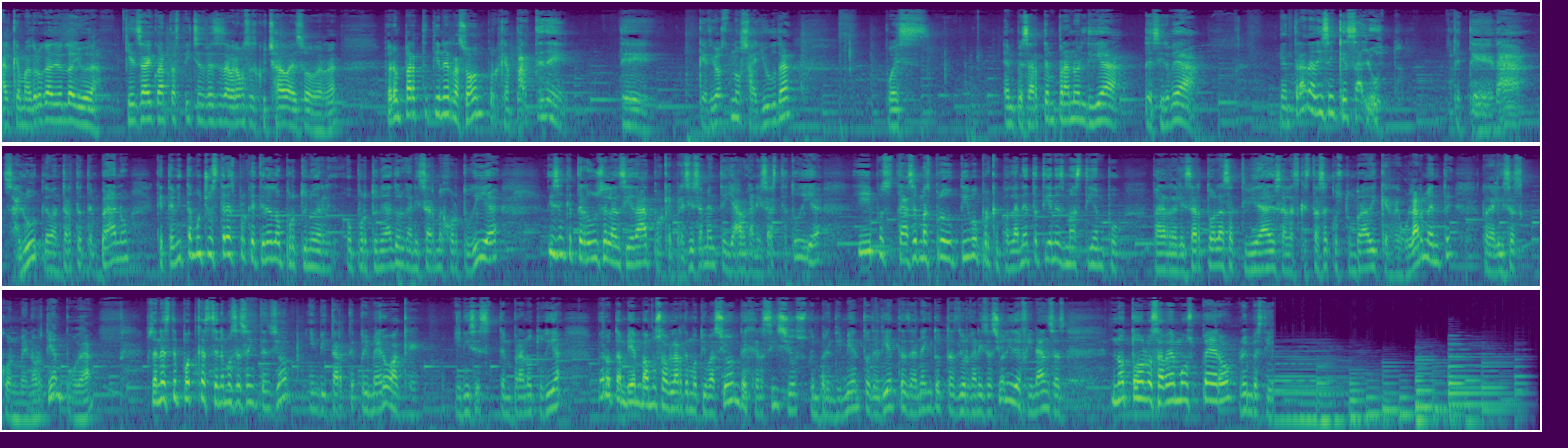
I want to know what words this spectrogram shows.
al que madruga Dios lo ayuda. Quién sabe cuántas pinches veces habremos escuchado eso, ¿verdad? Pero en parte tiene razón, porque aparte de, que Dios nos ayuda, pues empezar temprano el día te sirve a... De entrada dicen que es salud, que te da salud, levantarte temprano, que te evita mucho estrés porque tienes la oportunidad de organizar mejor tu día. Dicen que te reduce la ansiedad porque precisamente ya organizaste tu día y pues te hace más productivo porque pues la neta tienes más tiempo para realizar todas las actividades a las que estás acostumbrado y que regularmente realizas con menor tiempo, ¿verdad? Pues en este podcast tenemos esa intención, invitarte primero a que inicies temprano tu día, pero también vamos a hablar de motivación, de ejercicios, de emprendimiento, de dietas, de anécdotas, de organización y de finanzas. No todo lo sabemos, pero lo investigamos.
